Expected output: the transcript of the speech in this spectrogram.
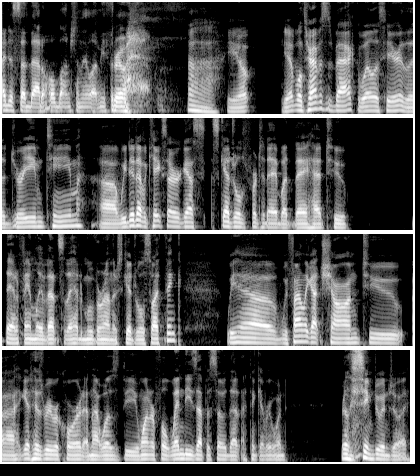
I just said that a whole bunch and they let me through. Ah, yep. Yep. Well, Travis is back. Will is here. The dream team. Uh, we did have a Kickstarter guest scheduled for today, but they had to. They had a family event, so they had to move around their schedule. So I think we have we finally got Sean to uh, get his re-record, and that was the wonderful Wendy's episode that I think everyone really seemed to enjoy.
